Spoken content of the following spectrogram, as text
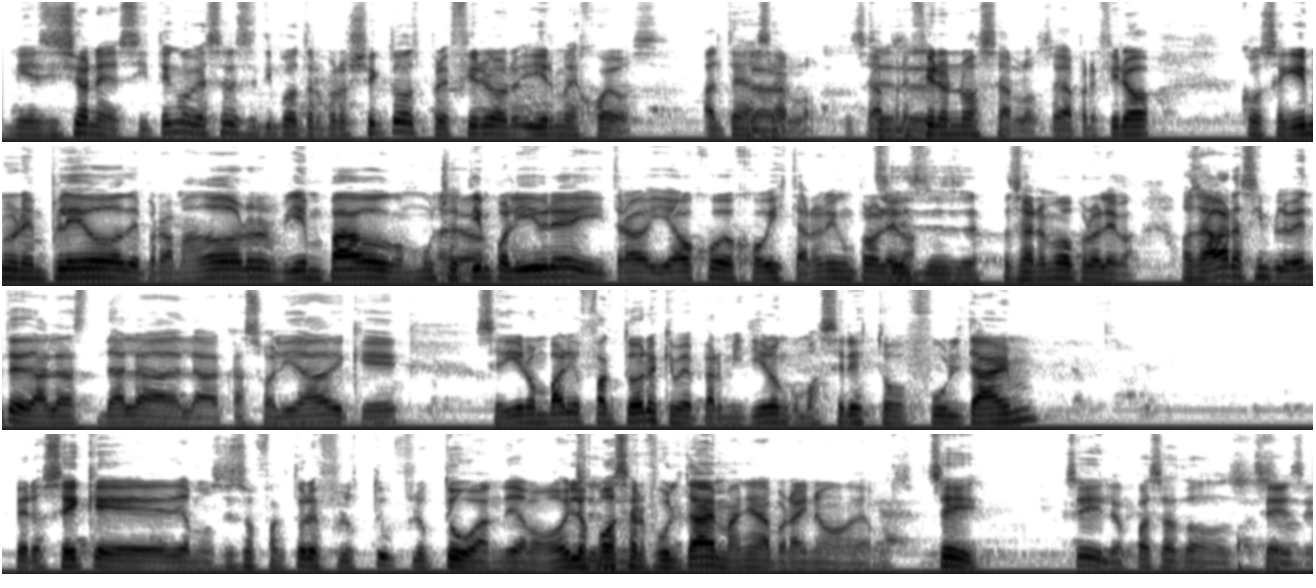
mi decisión es, si tengo que hacer ese tipo de proyectos, prefiero irme de juegos antes de hacerlo. O sea, Sí, sí. prefiero no hacerlo. O sea, prefiero conseguirme un empleo de programador bien pago, con mucho tiempo libre y, y hago juego de jovista, no hay ningún problema. Sí, sí, sí. O sea, no tengo problema. O sea, ahora simplemente da, la, da la, la casualidad de que se dieron varios factores que me permitieron como hacer esto full time. Pero sé que, digamos, esos factores fluctú- fluctúan, digamos. Hoy los puedo hacer full time, mañana por ahí no, digamos. Sí, sí, los pasa a todos. Sí, sí.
